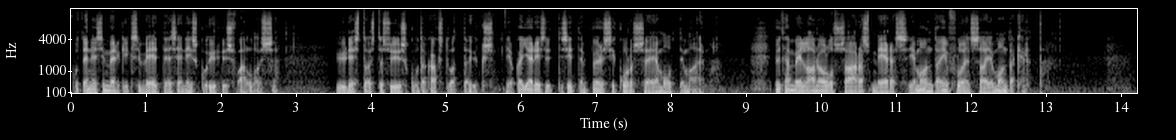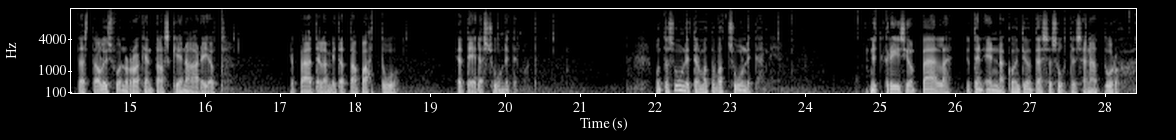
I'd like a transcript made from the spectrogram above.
kuten esimerkiksi VTCn isku Yhdysvalloissa 11. syyskuuta 2001, joka järjestytti sitten pörssikursseja ja muutti maailmaa. Nythän meillä on ollut saaras, MERS ja monta influenssaa jo monta kertaa. Tästä olisi voinut rakentaa skenaariot ja päätellä, mitä tapahtuu ja tehdä suunnitelmat. Mutta suunnitelmat ovat suunnitelmia. Nyt kriisi on päällä, joten ennakointi on tässä suhteessa enää turhaa.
